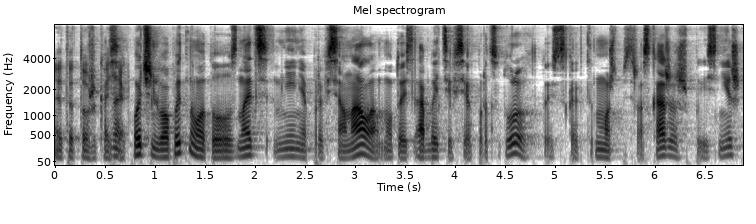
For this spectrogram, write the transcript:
это тоже косяк. Да. Очень любопытно вот узнать мнение профессионала, ну, то есть об этих всех процедурах, то есть как ты, может быть, расскажешь, пояснишь,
